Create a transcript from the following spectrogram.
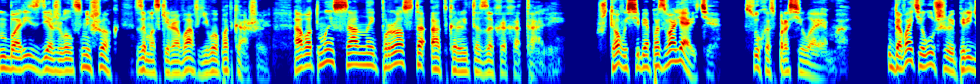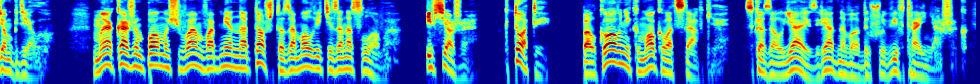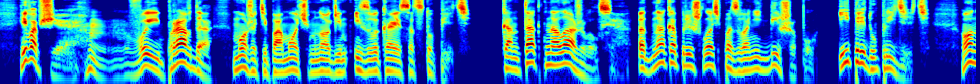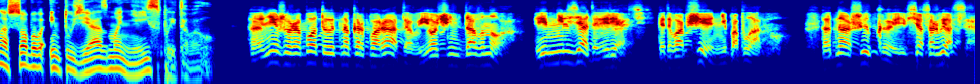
Борис сдерживал смешок, замаскировав его под кашель. А вот мы с Анной просто открыто захохотали. «Что вы себе позволяете?» — сухо спросила Эмма. «Давайте лучше перейдем к делу. Мы окажем помощь вам в обмен на то, что замолвите за нас слово. И все же, кто ты?» «Полковник мог в отставке. — сказал я, изрядно воодушевив тройняшек. «И вообще, хм, вы правда можете помочь многим из ВКС отступить?» Контакт налаживался, однако пришлось позвонить Бишопу и предупредить. Он особого энтузиазма не испытывал. «Они же работают на корпоратов и очень давно. Им нельзя доверять. Это вообще не по плану. Одна ошибка, и все сорвется».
